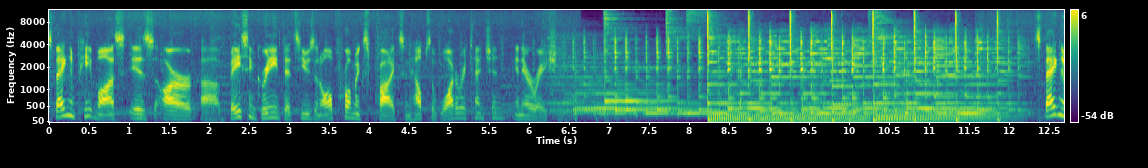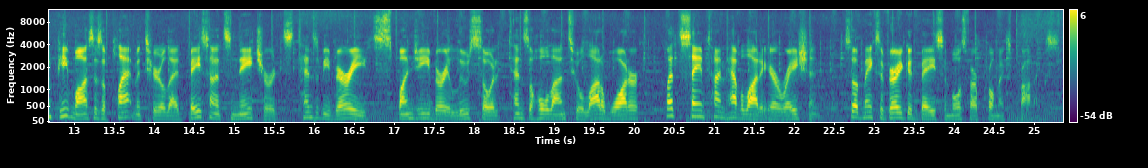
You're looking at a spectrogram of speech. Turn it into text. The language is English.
Sphagnum peat moss is our uh, base ingredient that's used in all ProMix products and helps with water retention and aeration. Sphagnum peat moss is a plant material that, based on its nature, it tends to be very spongy, very loose, so it tends to hold on to a lot of water, but at the same time have a lot of aeration. So it makes a very good base in most of our ProMix products.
